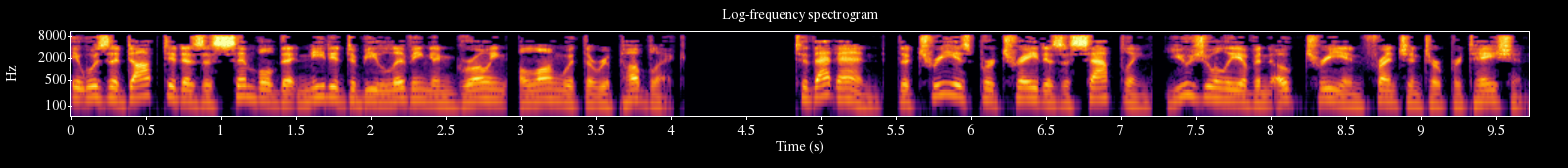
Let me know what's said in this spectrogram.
It was adopted as a symbol that needed to be living and growing, along with the Republic. To that end, the tree is portrayed as a sapling, usually of an oak tree in French interpretation.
